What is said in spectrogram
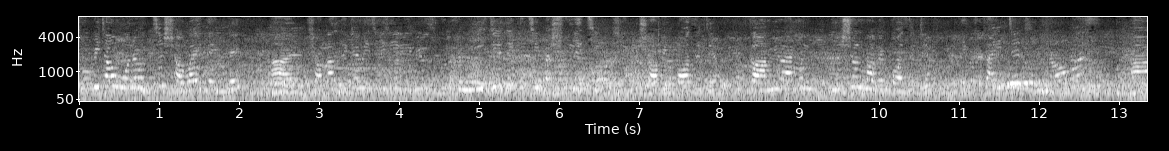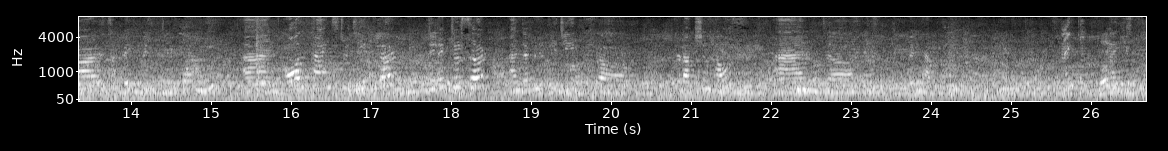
ছবিটাও মনে হচ্ছে সবাই দেখবে। আর সকাল থেকে আমি যে যে রিভিউজগুলো নিজে দেখেছি বা শুনেছি, সেগুলো সবই পজিটিভ তো আমিও এখন ভীষণভাবে পজিটিভ এক্সাইটেড নার্ভাস আর it's a big big day for me and all thanks to Jeet sir director sir and definitely Jeet production house and uh, very happy. Thank you Thank you.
